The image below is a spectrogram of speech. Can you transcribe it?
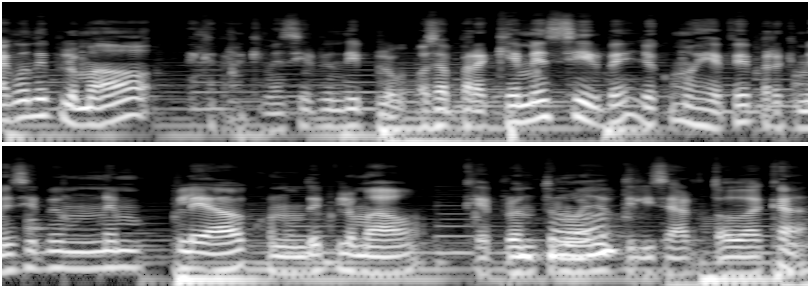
hago un diplomado, ¿para qué me sirve un diplomado? O sea, ¿para qué me sirve, yo como jefe, para qué me sirve un empleado con un diplomado que de pronto no vaya a utilizar todo acá?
